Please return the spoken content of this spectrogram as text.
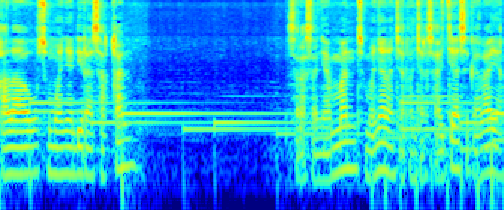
Kalau semuanya dirasakan, serasa nyaman, semuanya lancar-lancar saja, segala yang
